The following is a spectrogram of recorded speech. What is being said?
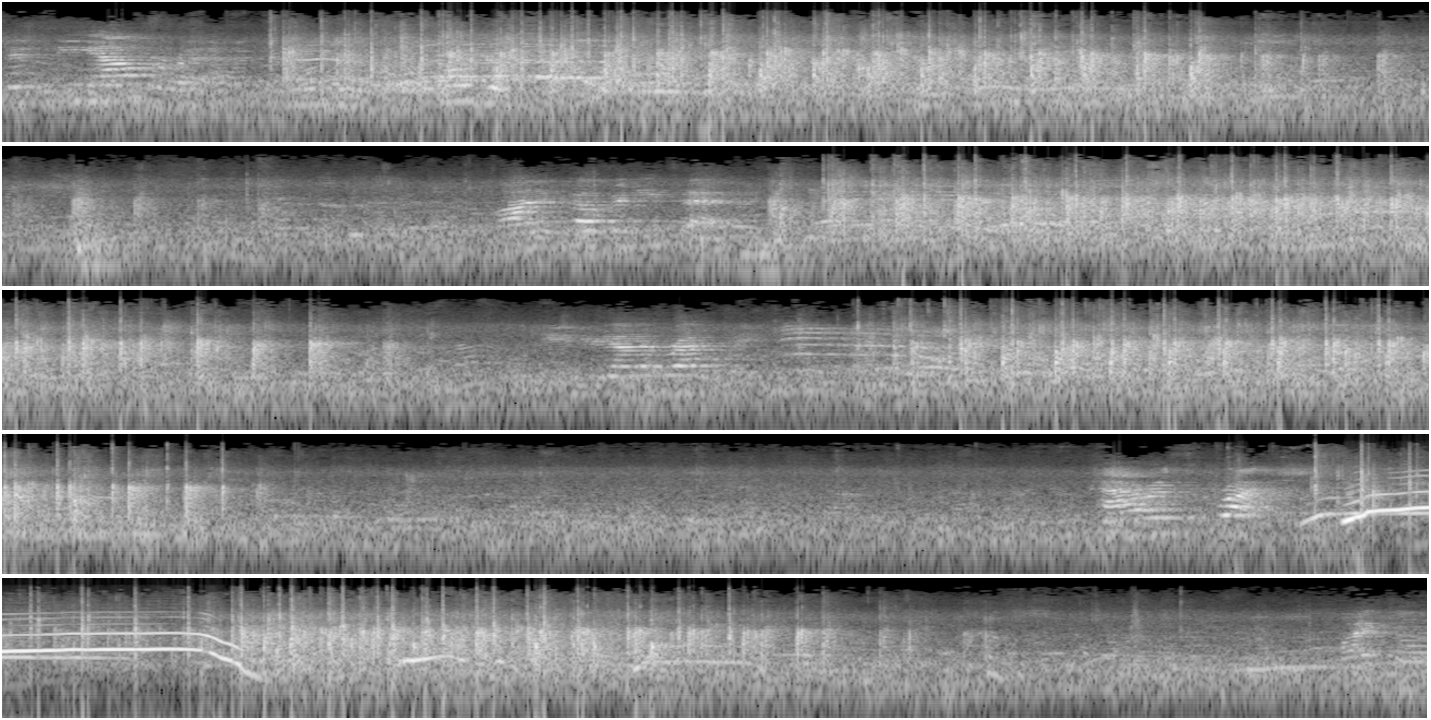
Sydney Alvarez. Monica Benitez. Adriana Bradley. woo! Michael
